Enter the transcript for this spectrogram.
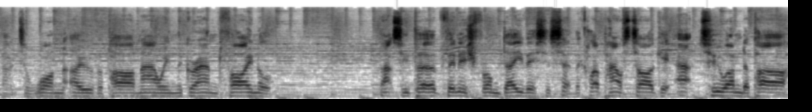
Back to one over par now in the grand final. That superb finish from Davis has set the clubhouse target at two under par.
